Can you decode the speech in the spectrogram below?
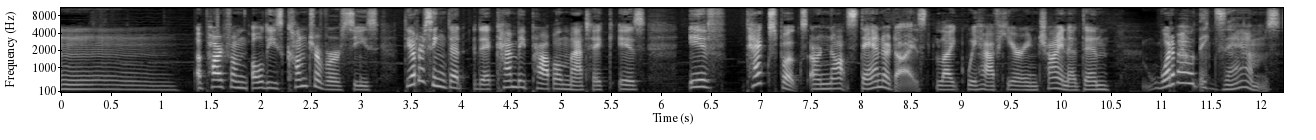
Mm. Apart from all these controversies, the other thing that, that can be problematic is if textbooks are not standardized like we have here in China, then what about exams?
